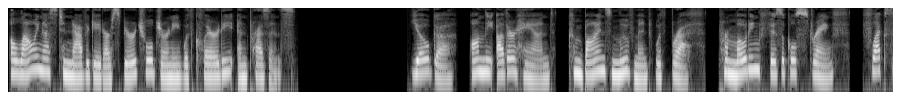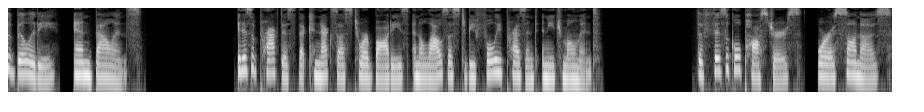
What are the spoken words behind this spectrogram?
allowing us to navigate our spiritual journey with clarity and presence. Yoga, on the other hand, combines movement with breath, promoting physical strength, flexibility, and balance. It is a practice that connects us to our bodies and allows us to be fully present in each moment. The physical postures, or asanas,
